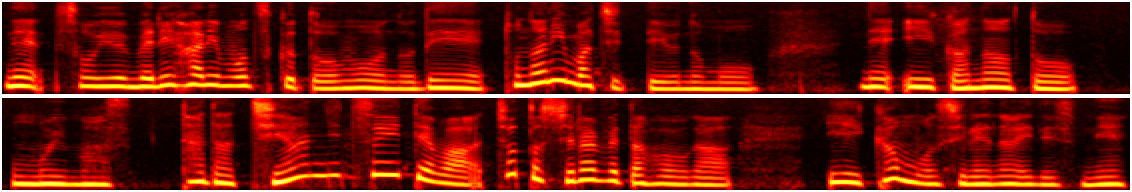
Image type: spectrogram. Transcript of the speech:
ね、そういうメリハリもつくと思うので隣町っていうのも、ね、いいかなと思います。ただ治安についてはちょっと調べた方がいいかもしれないですね。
